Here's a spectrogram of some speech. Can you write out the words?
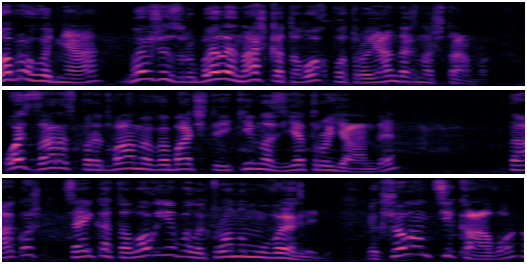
Доброго дня! Ми вже зробили наш каталог по трояндах на штамбах. Ось зараз перед вами ви бачите, які в нас є троянди. Також цей каталог є в електронному вигляді. Якщо вам цікаво,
